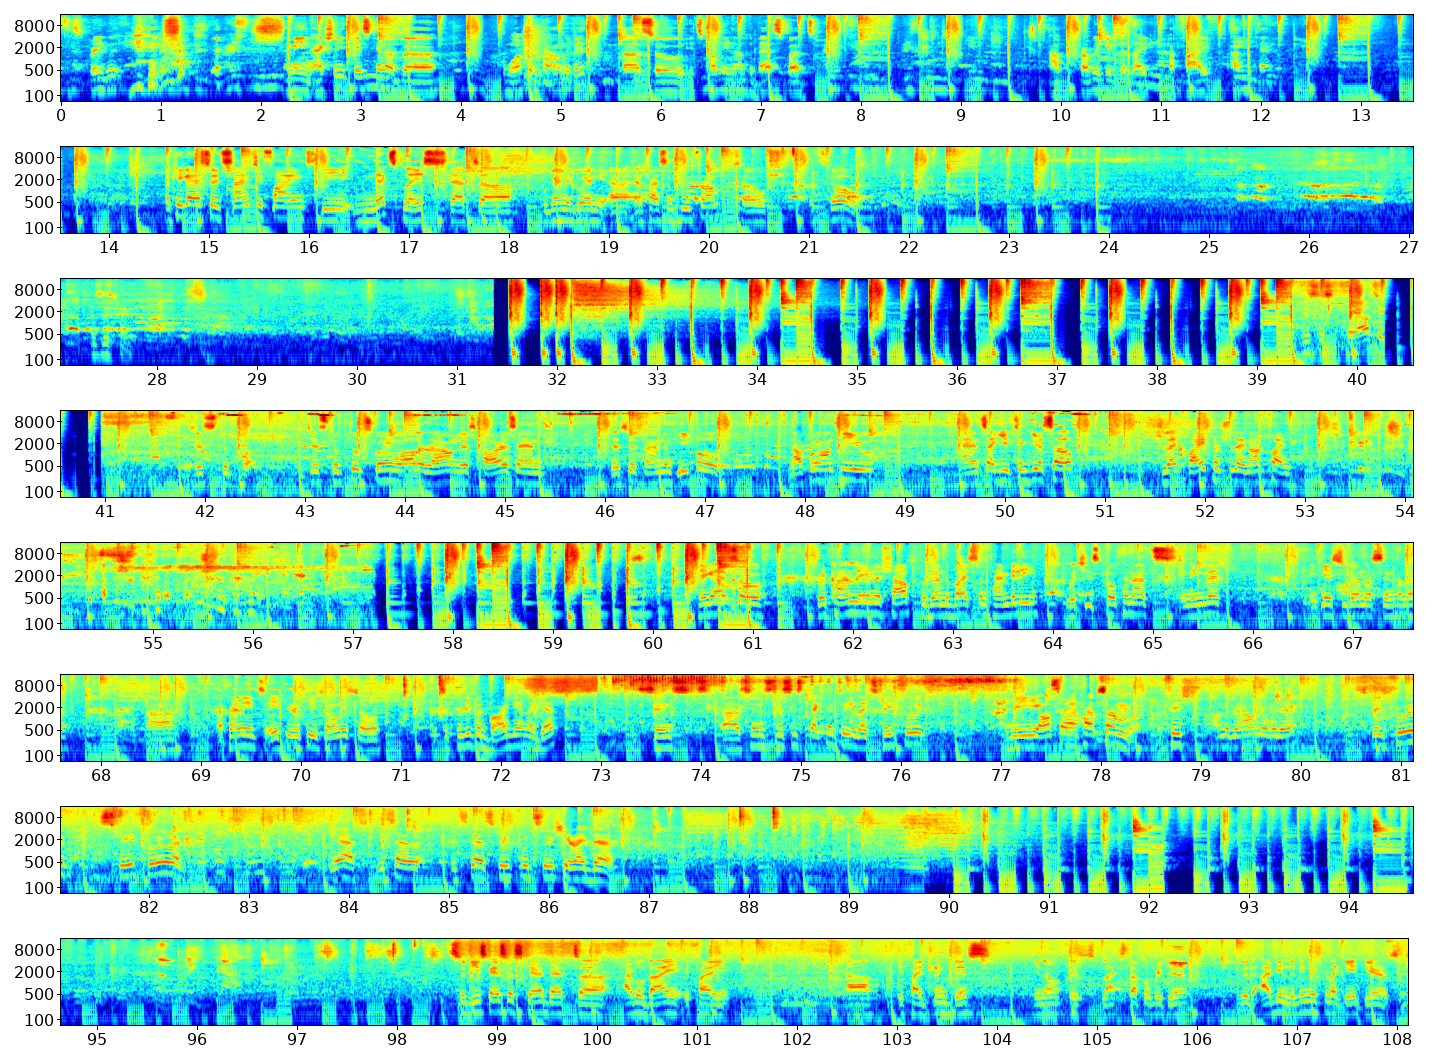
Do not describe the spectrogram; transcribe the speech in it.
It's pretty good. I mean, actually it tastes kind of uh, watered down a bit, uh, so it's probably not the best, but I'll probably give it like a 5 out of 10. Okay guys, so it's time to find the next place that uh, we're going to go and, uh, and find some food from. So let's go. What's this one? Just took it just tuk-tuks going all around. There's cars and there's just random people knocking onto you. And it's like you think to yourself, should I fight or should I not fight? hey guys, so we're currently in a shop. We're going to buy some tambili, which is coconuts in English. In case you don't know Sinhala. Uh, apparently it's 80 rupees only, so a pretty good bargain, I guess. Since uh, since this is technically like street food, we also have some fish on the ground over there. Street food, street food. Yes, it's a it's the street food sushi right there. So these guys are scared that uh, I will die if I uh, if I drink this, you know, this black stuff over here. Dude, I've been living here for like eight years.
